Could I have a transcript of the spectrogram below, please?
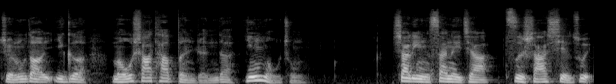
卷入到一个谋杀他本人的阴谋中，下令塞内加自杀谢罪。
